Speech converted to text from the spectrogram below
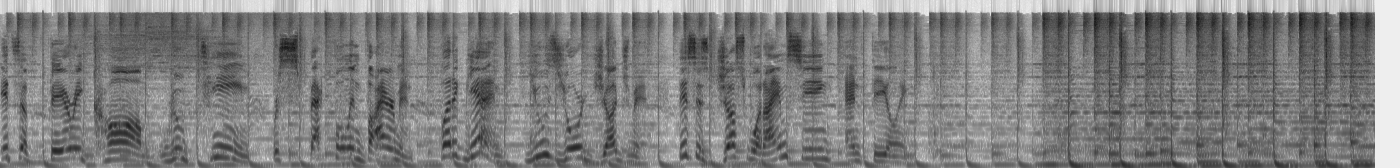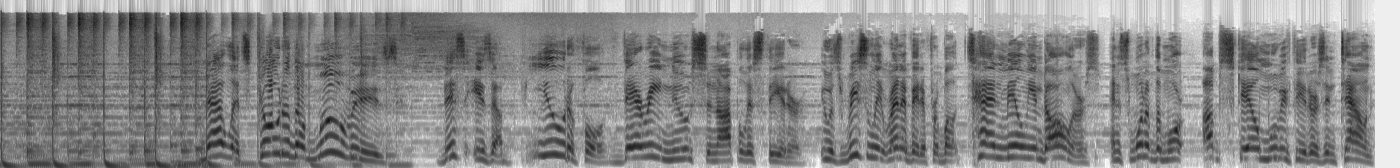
It's a very calm, routine, respectful environment. But again, use your judgment. This is just what I am seeing and feeling. Now let's go to the movies. This is a beautiful, very new Cinépolis Theater. It was recently renovated for about $10 million, and it's one of the more upscale movie theaters in town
